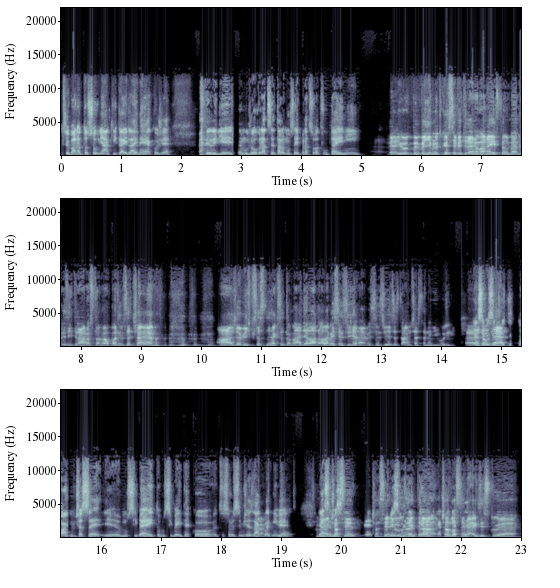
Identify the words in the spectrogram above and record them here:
Třeba na to jsou nějaký guideliny, jakože ty lidi se můžou vracet, ale musí pracovat v utajení Vidím, Ludku, že jsi vytrénovaný filmem, zítra ráno stanu a opařím se čajem a že víš přesně, jak se to má dělat, ale myslím si, že ne. Myslím si, že cestování v čase není možný. Já si myslím, že cestování v čase je, musí být. To musí být jako, to si myslím, že je základní věc. Já ne, si čas, myslím, je, čas je iluze, která jako čas vlastně neexistuje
